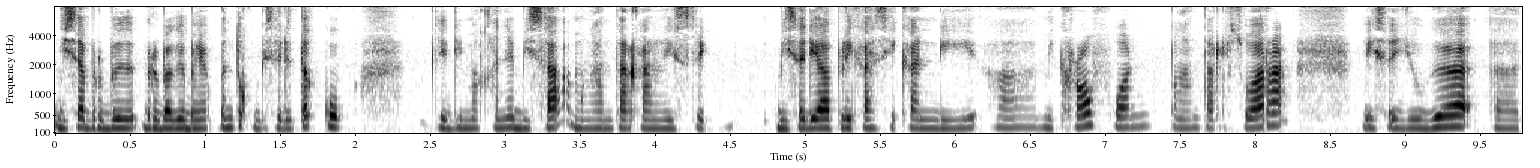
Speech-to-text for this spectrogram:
bisa berbagai banyak bentuk, bisa ditekuk. Jadi makanya bisa menghantarkan listrik bisa diaplikasikan di uh, mikrofon pengantar suara bisa juga uh,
